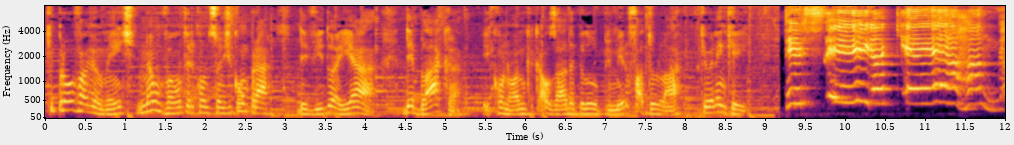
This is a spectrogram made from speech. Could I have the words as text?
que provavelmente não vão ter condições de comprar, devido aí à deblaca econômica causada pelo primeiro fator lá que eu elenquei. Terceira guerra!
